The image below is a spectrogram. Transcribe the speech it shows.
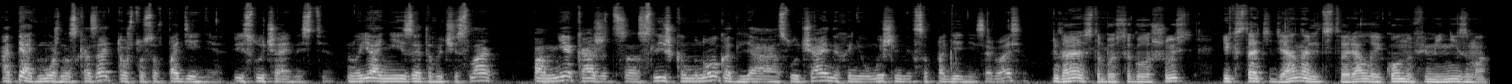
Опять можно сказать то, что совпадение и случайности. Но я не из этого числа. По мне кажется, слишком много для случайных и неумышленных совпадений. Согласен? Да, я с тобой соглашусь. И, кстати, Диана олицетворяла икону феминизма,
